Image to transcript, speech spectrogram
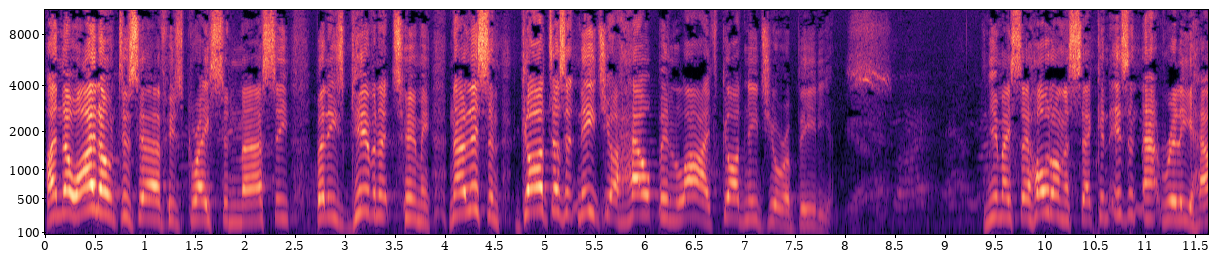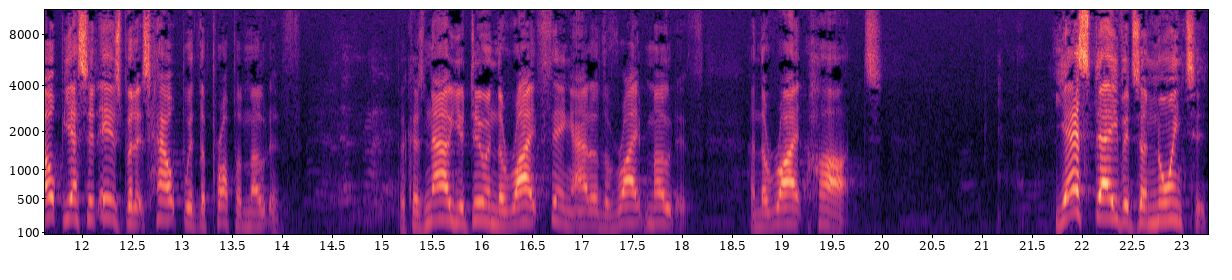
I know I don't deserve His grace and mercy, but He's given it to me. Now, listen, God doesn't need your help in life, God needs your obedience. And you may say, hold on a second, isn't that really help? Yes, it is, but it's help with the proper motive. Because now you're doing the right thing out of the right motive and the right heart. Yes, David's anointed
